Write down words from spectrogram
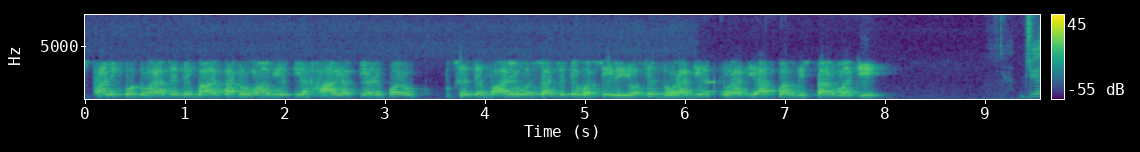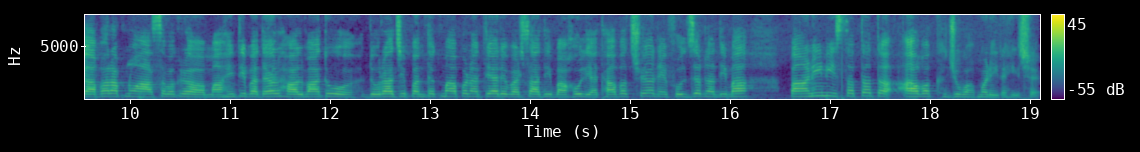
સ્થાનિકો દ્વારા છે તે બહાર કાઢવામાં આવી હતી. હાલ અત્યારે પણ છે તે ભારે વરસાદ છે તે વરસી રહ્યો છે ધોરાજી ધોરાજી આસપાસ વિસ્તારમાં જી. જે, આભાર આપનો આ સમગ્ર માહિતી બદલ. હાલમાં તો ધોરાજી પંથકમાં પણ અત્યારે વરસાદી માહોલ યથાવત છે અને ફુલઝર નદીમાં પાણીની સતત આવક જોવા મળી રહી છે.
